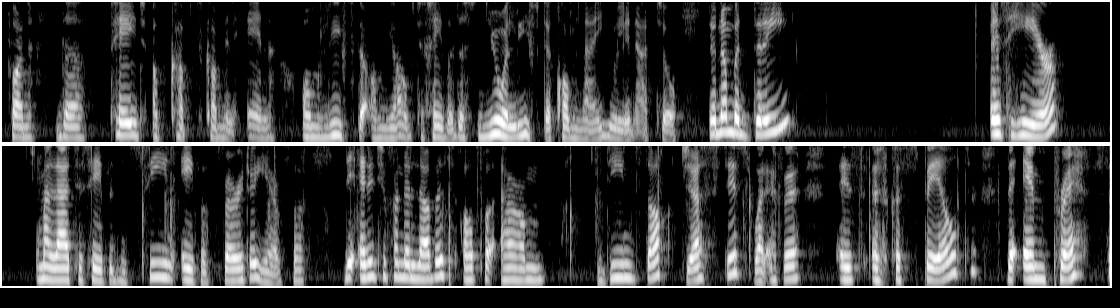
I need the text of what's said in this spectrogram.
van de page of cups coming in om liefde om jou te geven. Dus nieuwe liefde komt naar jullie naartoe. De nummer drie is hier. Maar laten we even zien, even verder. Je hebt de energy van de lovers op um, dinsdag, Justice, whatever is uh, gespeeld. The Empress,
